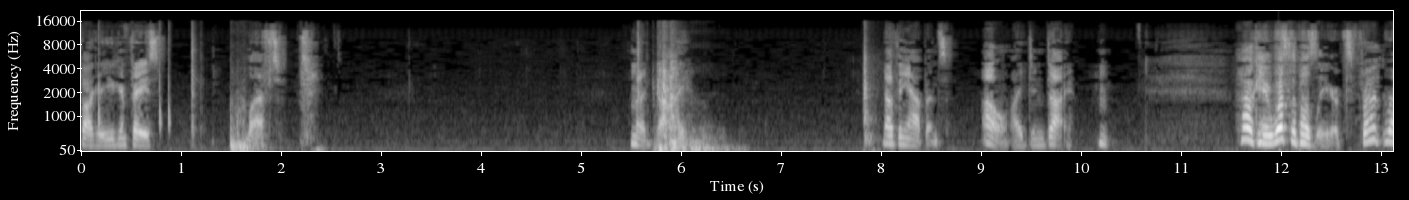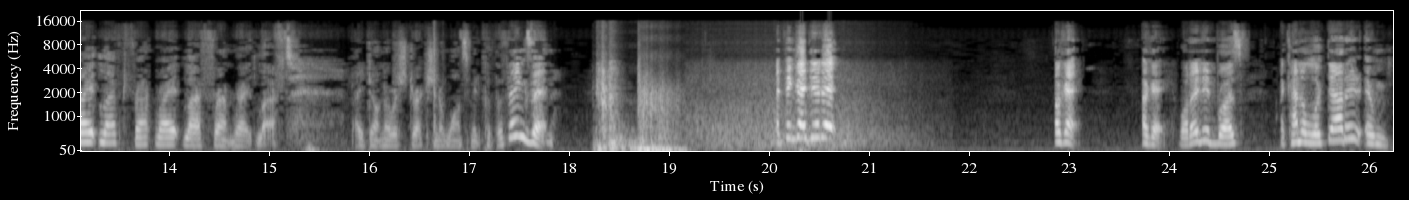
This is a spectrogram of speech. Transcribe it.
Fuck it, you can face left. I'm gonna die. Nothing happens. Oh, I didn't die. Hm. Okay, what's the puzzle here? It's front, right, left, front, right, left, front, right, left. But I don't know which direction it wants me to put the things in. I think I did it! Okay. Okay, what I did was, I kind of looked at it and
